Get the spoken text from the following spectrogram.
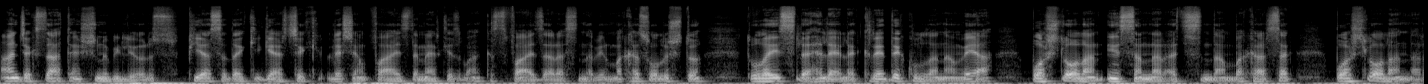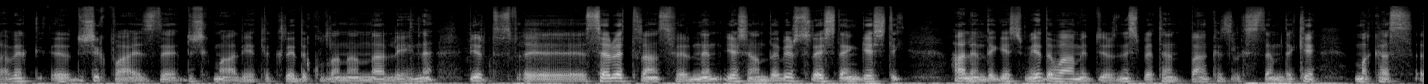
Ancak zaten şunu biliyoruz. Piyasadaki gerçekleşen faizle Merkez Bankası faiz arasında bir makas oluştu. Dolayısıyla hele hele kredi kullanan veya borçlu olan insanlar açısından bakarsak borçlu olanlara ve e, düşük faizli, düşük maliyetli kredi kullananlar lehine bir e, servet transferinin yaşandığı bir süreçten geçtik. Halen de geçmeye devam ediyoruz. Nispeten bankacılık sistemdeki makas e,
